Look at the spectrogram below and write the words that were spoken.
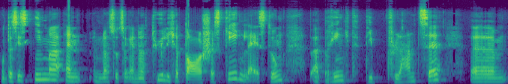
Und das ist immer ein, sozusagen ein natürlicher Tausch. Als Gegenleistung bringt die Pflanze ähm,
